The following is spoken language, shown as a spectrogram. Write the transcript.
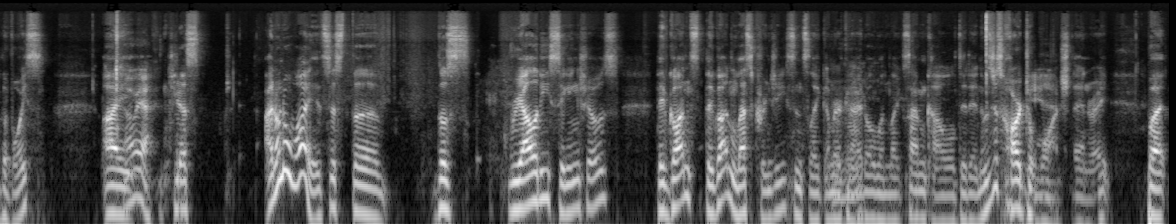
The Voice. I Oh, yeah. just I don't know why. It's just the those reality singing shows. They've gotten they've gotten less cringy since like American Mhm. Idol when like Simon Cowell did it, and it was just hard to Yeah. watch then, right? But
